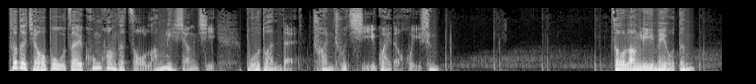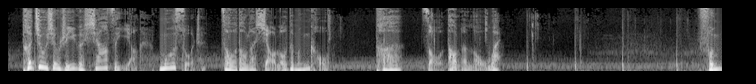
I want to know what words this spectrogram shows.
他的脚步在空旷的走廊里响起，不断的传出奇怪的回声。走廊里没有灯，他就像是一个瞎子一样摸索着走到了小楼的门口。他走到了楼外，风，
